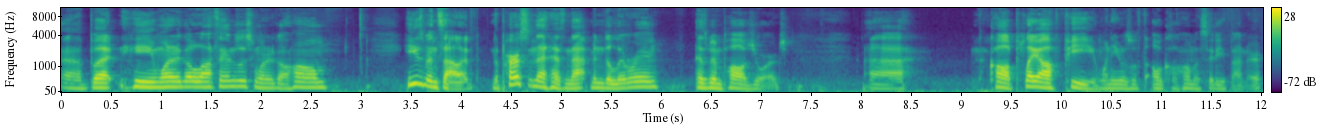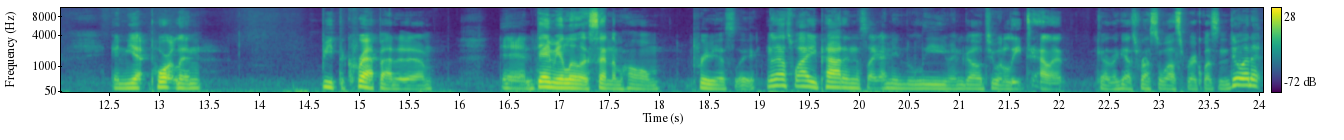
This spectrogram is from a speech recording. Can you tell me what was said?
Uh, but he wanted to go to Los Angeles. He wanted to go home. He's been solid. The person that has not been delivering has been Paul George, uh, called Playoff P when he was with the Oklahoma City Thunder, and yet Portland beat the crap out of them, and Damian Lillard sent them home previously, and that's why he pouted and it's like I need to leave and go to an elite talent because I guess Russell Westbrook wasn't doing it.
